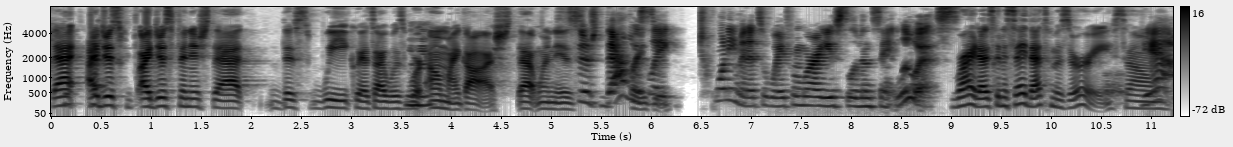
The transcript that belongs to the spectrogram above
That I just I just finished that this week as I was work. Mhm. Oh my gosh, that one is So that was like 20 minutes away from where I used to live in St. Louis. right. I was going to say that's Missouri. So Yeah.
